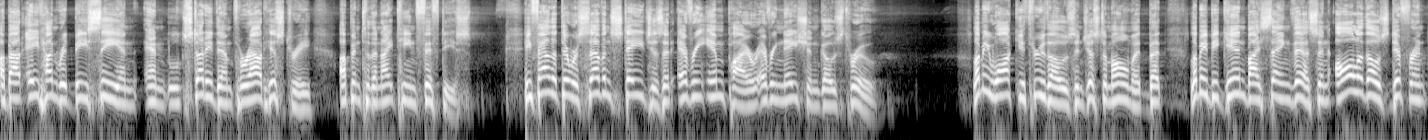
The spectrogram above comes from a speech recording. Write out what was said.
about 800 BC and, and studied them throughout history up into the 1950s. He found that there were seven stages that every empire, every nation goes through. Let me walk you through those in just a moment, but let me begin by saying this. In all of those different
